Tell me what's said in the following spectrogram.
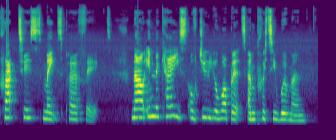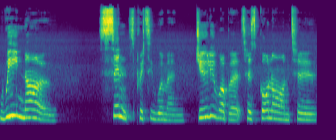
Practice makes perfect. Now, in the case of Julia Roberts and Pretty Woman, we know since Pretty Woman, Julia Roberts has gone on to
